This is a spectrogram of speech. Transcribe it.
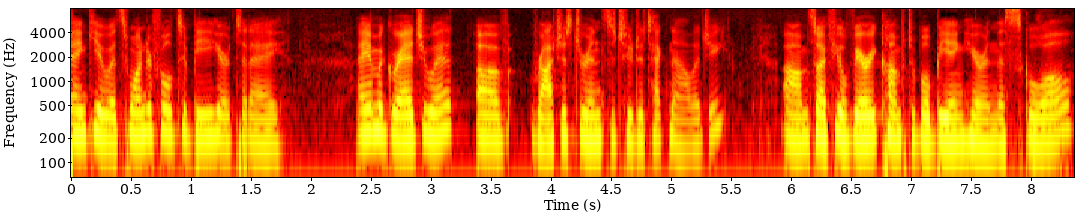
Thank you. It's wonderful to be here today. I am a graduate of Rochester Institute of Technology, um, so I feel very comfortable being here in this school.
